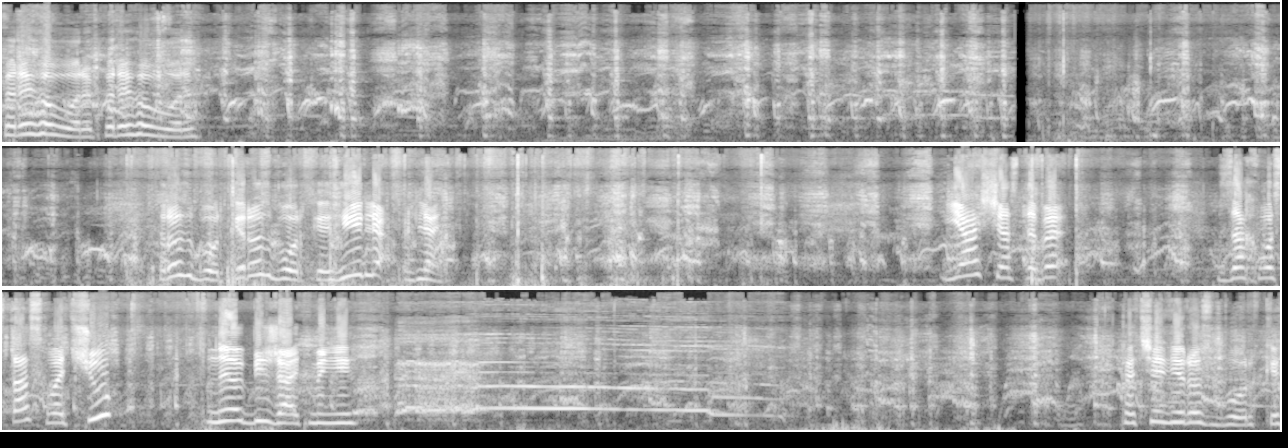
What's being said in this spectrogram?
Переговори, переговори. Розборки, розборки. Гілля, глянь. Я щас тебе за хвоста схвачу. Не обіжать мені. Качені розборки.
